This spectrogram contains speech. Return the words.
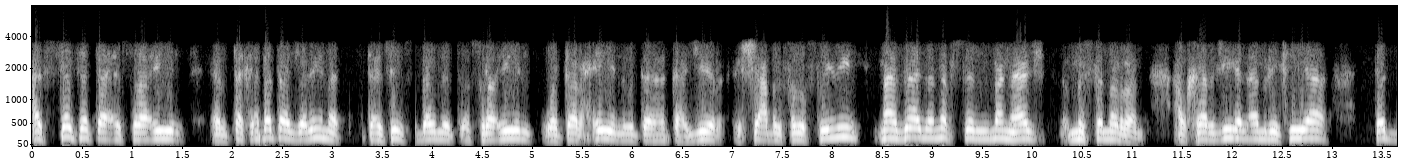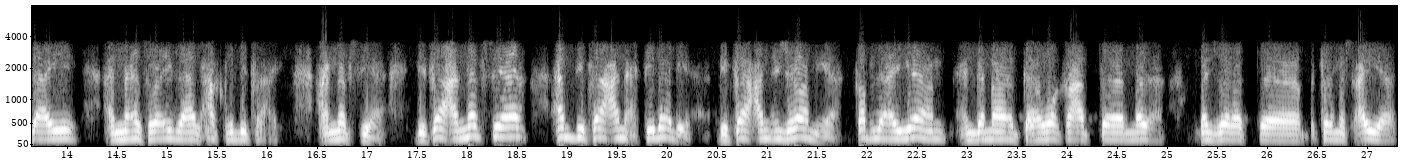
اسستا إسرائيل ارتكبتها جريمة تأسيس دولة إسرائيل وترحيل وتهجير الشعب الفلسطيني ما زال نفس المنهج مستمرا. الخارجية الأمريكية تدعي أن إسرائيل لها الحق بالدفاع عن نفسها. دفاع عن نفسها أم دفاع عن احتلالها؟ دفاع عن إجرامها. قبل أيام عندما وقعت مجزرة ترمس عيه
